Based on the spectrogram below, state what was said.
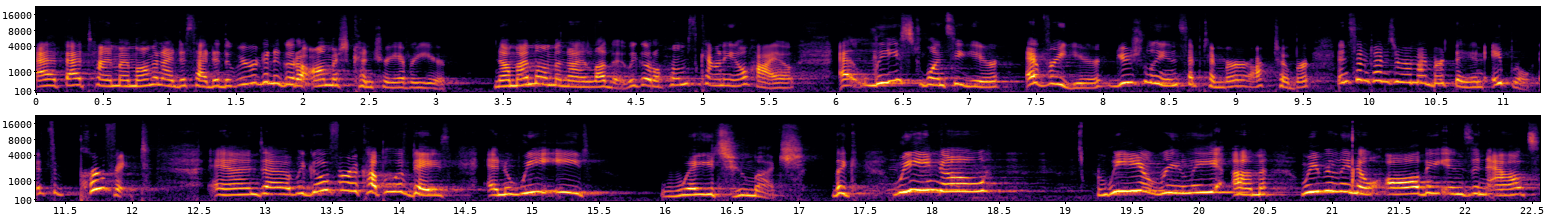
at that time, my mom and I decided that we were going to go to Amish country every year. Now, my mom and I love it. We go to Holmes County, Ohio, at least once a year, every year, usually in September or October, and sometimes around my birthday in April. It's perfect. And uh, we go for a couple of days, and we eat way too much. Like, we know we really um, we really know all the ins and outs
